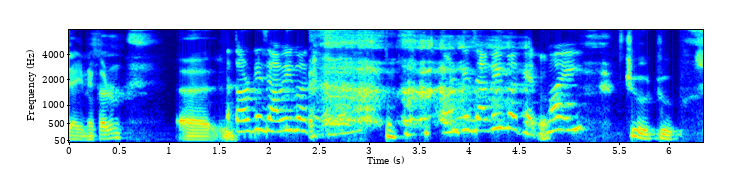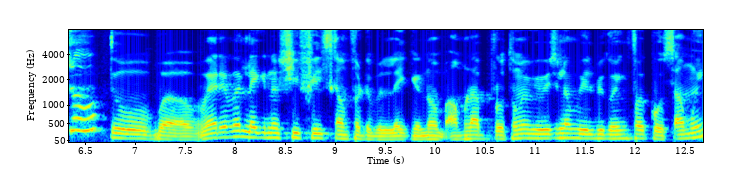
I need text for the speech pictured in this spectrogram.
যাই না। কারণ তর্কে যাবেই বা তর্কে যাবেই বা কেন? ভাই। ট্রু ট্রু ট্রু তো whatever like you know she feels comfortable like you know আমরা প্রথমে ভেবেছিলাম will be going for Koh Samui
